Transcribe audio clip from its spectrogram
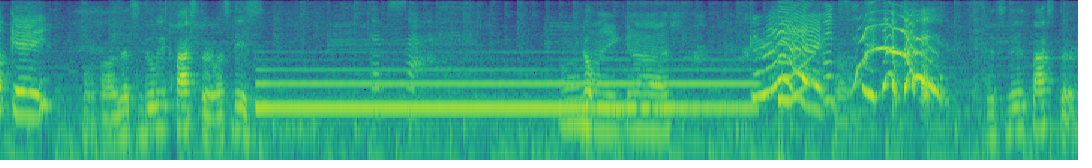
Okay, okay. Uh, let's do it faster. What's this? That's uh, Oh Look. my gosh. Correct. It's Let's do it faster.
